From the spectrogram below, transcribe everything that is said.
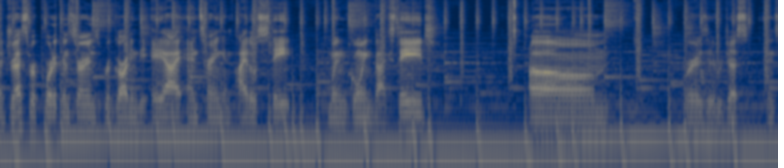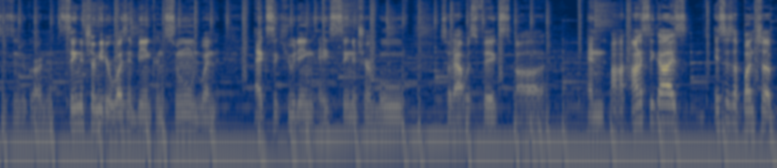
address reported concerns regarding the AI entering an idle state when going backstage. Um, where is it? Just instances regarding signature meter wasn't being consumed when executing a signature move so that was fixed. Uh, and uh, honestly, guys, it's just a bunch of,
